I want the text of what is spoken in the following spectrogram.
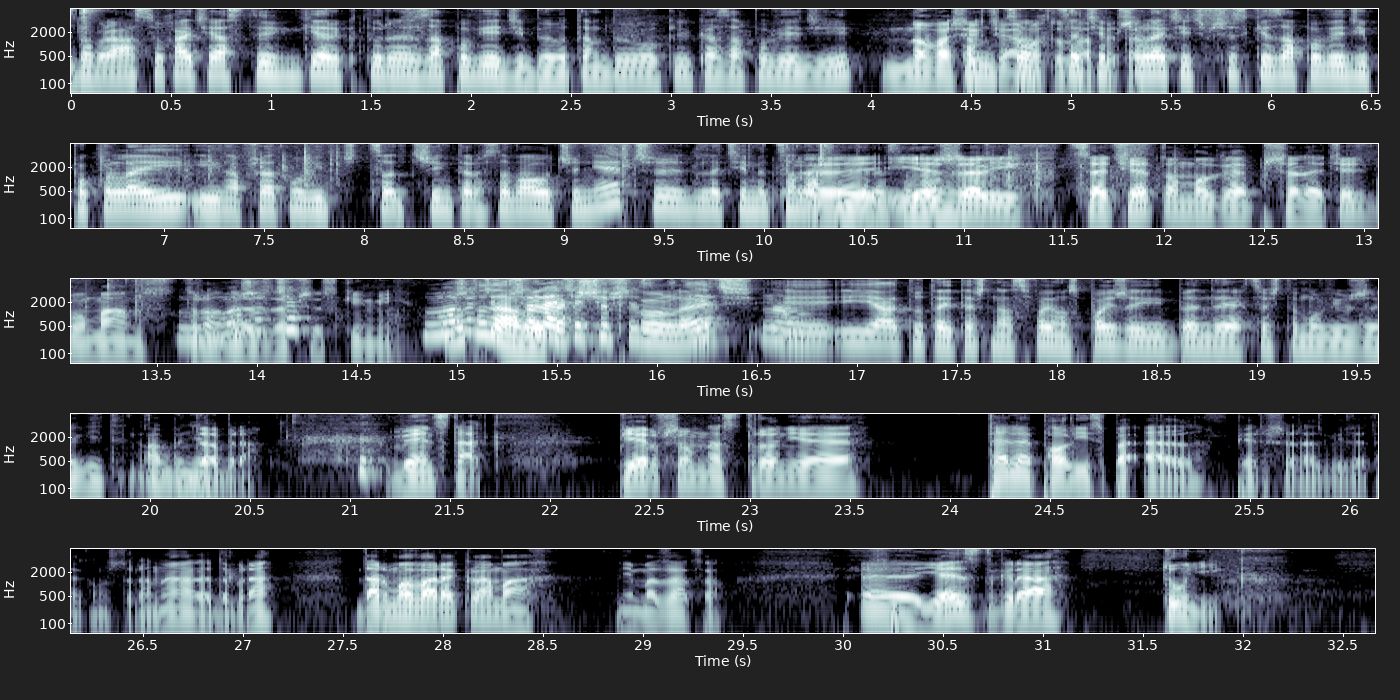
Dobra, a słuchajcie, a z tych gier, które zapowiedzi były, tam było kilka zapowiedzi, No właśnie tam chciałem co, o to chcecie zapytać. przelecieć wszystkie zapowiedzi po kolei i na przykład mówić, co, czy interesowało, czy nie, czy lecimy, co nas E, interesowało? Jeżeli chcecie, to mogę przelecieć, bo mam stronę ze Możecie- wszystkimi. No Możecie to dawaj, tak przelecieć szybko wszystkie. leć No. i, i ja tutaj też na swoją spojrzę i będę jak coś to mówił, że git, albo nie. Dobra. Więc tak. Pierwszą na stronie telepolis.pl. Pierwszy raz widzę taką stronę, ale dobra. Darmowa reklama. Nie ma za co. E, jest gra Tunik.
